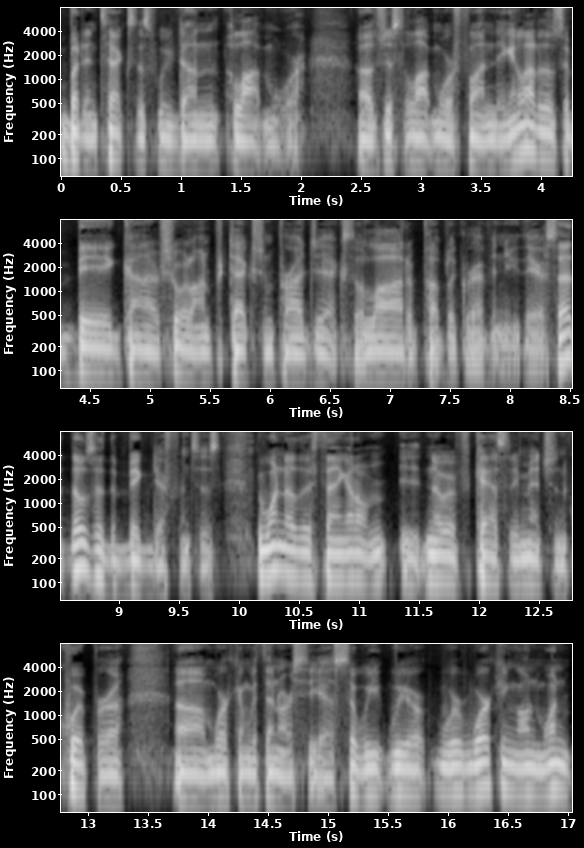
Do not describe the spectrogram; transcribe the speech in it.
but in Texas, we've done a lot more. Uh, just a lot more funding, and a lot of those are big kind of shoreline protection projects. So a lot of public revenue there. So that, those are the big differences. The one other thing I don't know if Cassidy mentioned CWPPRA um, working with NRCS. So we we are we're working on one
